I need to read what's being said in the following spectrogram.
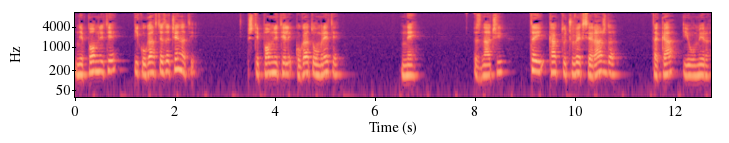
не помните и кога сте заченати. Ще помните ли, когато умрете? Не. Значи, тъй както човек се ражда, така и умира.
